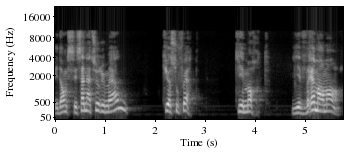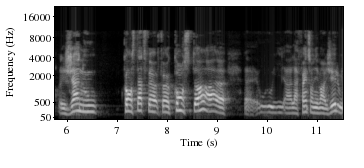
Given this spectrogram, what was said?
et donc c'est sa nature humaine qui a souffert, qui est morte. Il est vraiment mort. Jean nous constate, fait un, constat hein, euh, à la fin de son évangile, où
